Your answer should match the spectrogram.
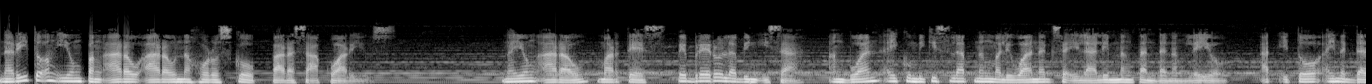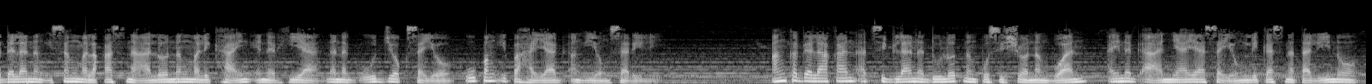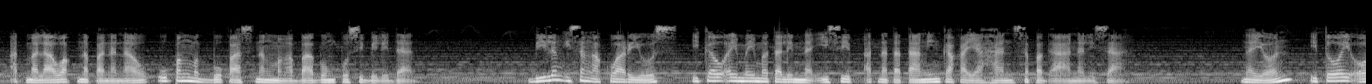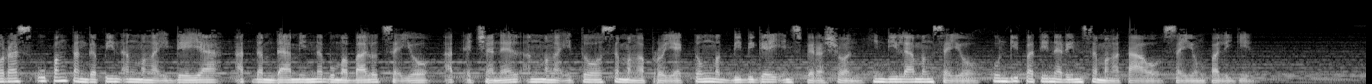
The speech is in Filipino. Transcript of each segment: Narito ang iyong pang-araw-araw na horoscope para sa Aquarius. Ngayong araw, Martes, Pebrero 11, ang buwan ay kumikislap ng maliwanag sa ilalim ng tanda ng Leo, at ito ay nagdadala ng isang malakas na alon ng malikhaing enerhiya na nag-uudyok sa iyo upang ipahayag ang iyong sarili. Ang kagalakan at sigla na dulot ng posisyon ng buwan ay nag-aanyaya sa iyong likas na talino at malawak na pananaw upang magbukas ng mga bagong posibilidad. Bilang isang Aquarius, ikaw ay may matalim na isip at natatanging kakayahan sa pag-aanalisa. Ngayon, ito ay oras upang tanggapin ang mga ideya at damdamin na bumabalot sa iyo at e-channel ang mga ito sa mga proyektong magbibigay inspirasyon hindi lamang sa iyo kundi pati na rin sa mga tao sa iyong paligid.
